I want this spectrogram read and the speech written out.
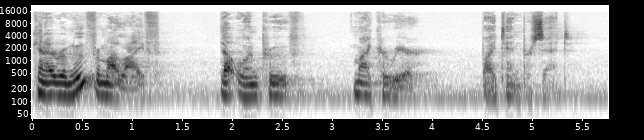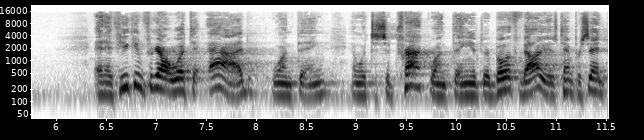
can I remove from my life that will improve my career by 10%? And if you can figure out what to add one thing and what to subtract one thing, if they're both values 10%,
